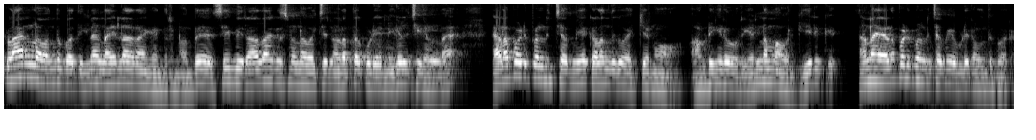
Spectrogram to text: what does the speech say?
பிளானில் வந்து பார்த்திங்கன்னா நயனா நாகேந்திரன் வந்து சிபி ராதாகிருஷ்ணனை வச்சு நடத்தக்கூடிய நிகழ்ச்சிகளில் எடப்பாடி பழனிசாமியை கலந்துக்க வைக்கணும் அப்படிங்கிற ஒரு எண்ணம் அவருக்கு இருக்குது ஆனால் எடப்பாடி பழனிசாமி எப்படி கலந்துக்குவார்?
